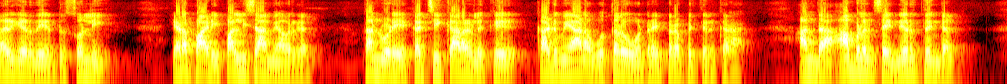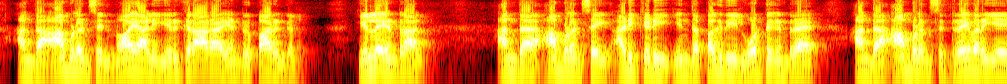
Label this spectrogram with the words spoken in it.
வருகிறது என்று சொல்லி எடப்பாடி பழனிசாமி அவர்கள் தன்னுடைய கட்சிக்காரர்களுக்கு கடுமையான உத்தரவு ஒன்றை பிறப்பித்திருக்கிறார். அந்த ஆம்புலன்ஸை நிறுத்துங்கள். அந்த ஆம்புலன்ஸில் நோயாளி இருக்கிறாரா என்று பாருங்கள். இல்லை என்றால் அந்த ஆம்புலன்ஸை அடிக்கடி இந்த பகுதியில் ஓட்டுகின்ற அந்த ஆம்புலன்ஸ் டிரைவரையே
